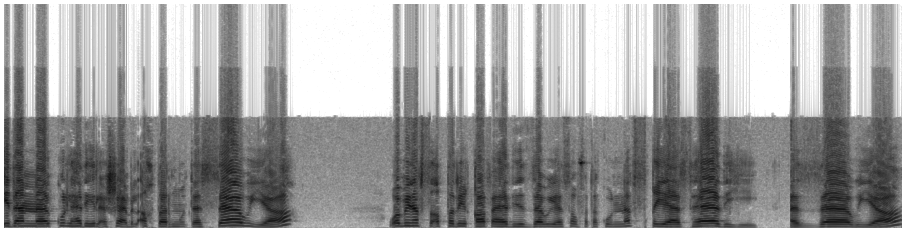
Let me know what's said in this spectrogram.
إذا كل هذه الأشياء بالأخضر متساوية. وبنفس الطريقة فهذه الزاوية سوف تكون نفس قياس هذه الزاوية.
